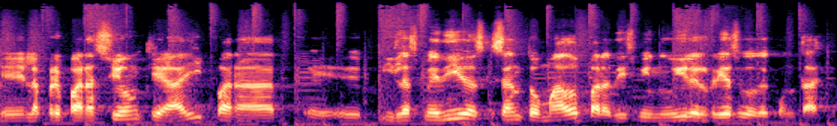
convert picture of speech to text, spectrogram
eh, la preparación que hay para, eh, y las medidas que se han tomado para disminuir el riesgo de contagio.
